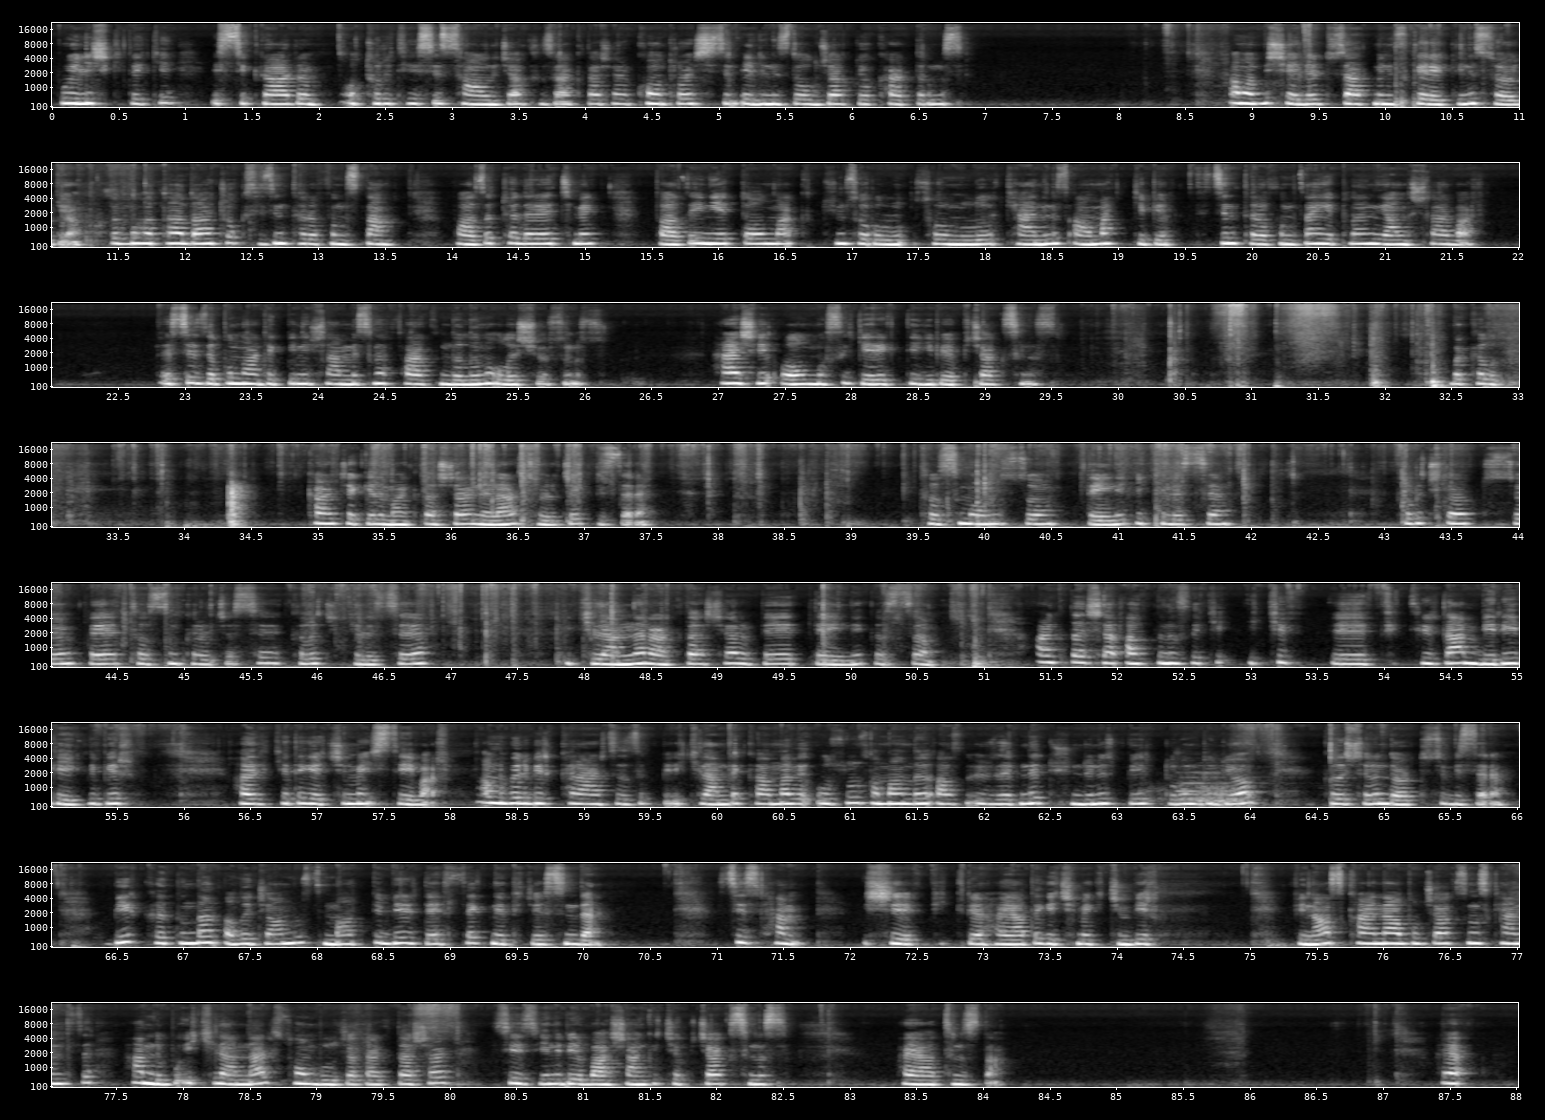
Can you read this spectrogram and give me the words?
Bu ilişkideki istikrarı, otoriteyi siz sağlayacaksınız arkadaşlar. Kontrol sizin elinizde olacak diyor kartlarımız. Ama bir şeyleri düzeltmeniz gerektiğini söylüyor. Ve bu hata daha çok sizin tarafınızdan. Fazla tolere etmek, fazla iyi niyetli olmak, tüm sorumluluğu kendiniz almak gibi sizin tarafınızdan yapılan yanlışlar var. Ve siz de bunlardaki bilinçlenmesine farkındalığına ulaşıyorsunuz. Her şey olması gerektiği gibi yapacaksınız. Bakalım. Kar çekelim arkadaşlar neler söyleyecek bizlere. Tılsım onlusu, değnek ikilisi, kılıç dörtlüsü ve tılsım kraliçesi, kılıç ikilisi, ikilemler arkadaşlar ve değnek ısı. Arkadaşlar aklınızdaki iki e, fikirden biriyle ilgili bir harekete geçirme isteği var. Ama böyle bir kararsızlık, bir ikilemde kalma ve uzun zamandır aslında üzerinde düşündüğünüz bir durum bu diyor. Kılıçların dörtlüsü bizlere. Bir kadından alacağınız maddi bir destek neticesinde siz hem işi, fikri hayata geçirmek için bir finans kaynağı bulacaksınız kendinize hem de bu ikilemler son bulacak arkadaşlar. Siz yeni bir başlangıç yapacaksınız hayatınızda.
